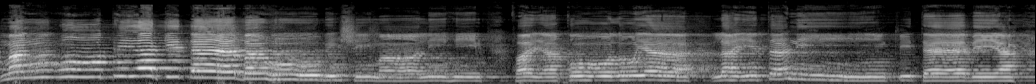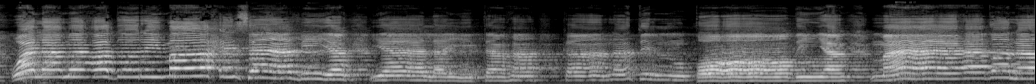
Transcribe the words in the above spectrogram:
من أوتي كتابه بشماله فيقول يا ليتني كتابيه ولم أدر ما حسابيه يا ليتها كانت القاضية ما أغنى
